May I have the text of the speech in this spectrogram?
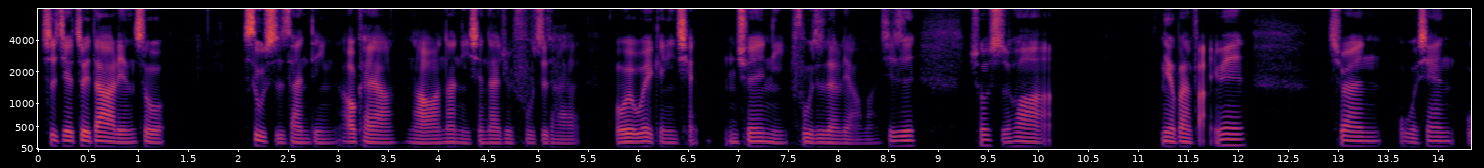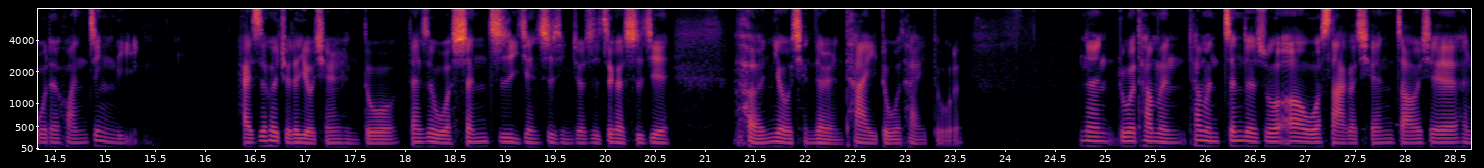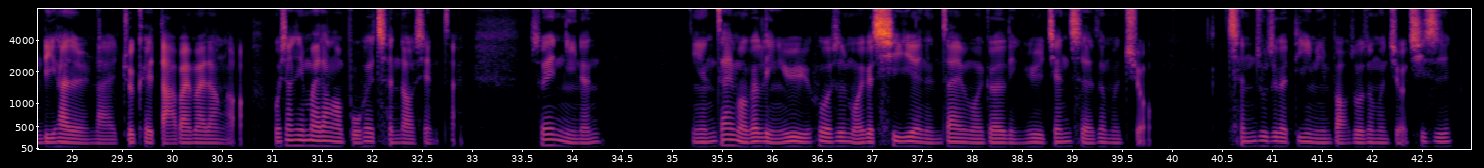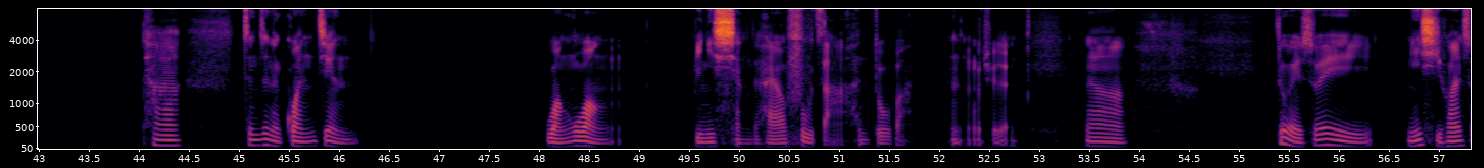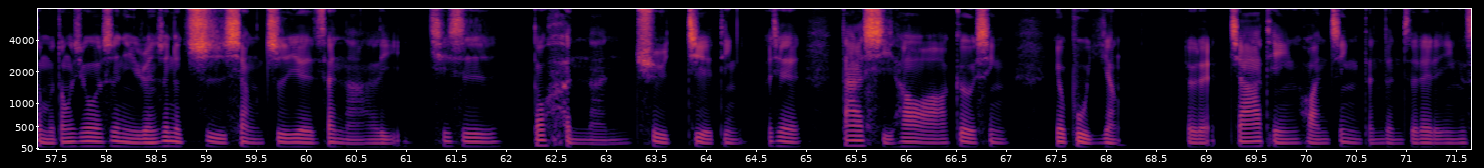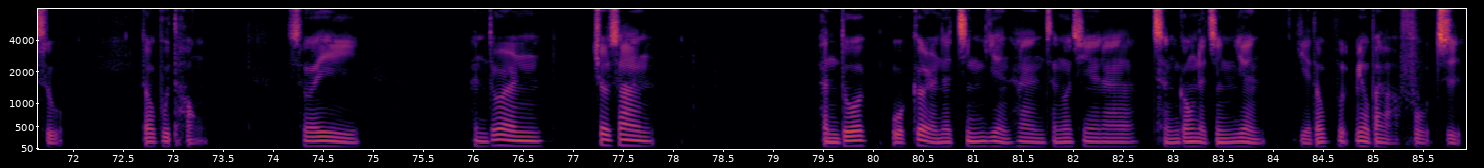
世界最大的连锁素食餐厅。”OK 啊，好啊，那你现在去复制它，我我也给你钱，你确定你复制得了吗？其实说实话没有办法，因为虽然我现在我的环境里还是会觉得有钱人很多，但是我深知一件事情，就是这个世界很有钱的人太多太多了。那如果他们他们真的说哦，我撒个钱找一些很厉害的人来就可以打败麦当劳，我相信麦当劳不会撑到现在。所以你能你能在某个领域或者是某一个企业能在某一个领域坚持了这么久，撑住这个第一名宝座这么久，其实他真正的关键往往比你想的还要复杂很多吧？嗯，我觉得那。对，所以你喜欢什么东西，或者是你人生的志向、志业在哪里，其实都很难去界定。而且大家喜好啊、个性又不一样，对不对？家庭环境等等之类的因素都不同，所以很多人就算很多我个人的经验和成功经验啊，成功的经验。也都不没有办法复制。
